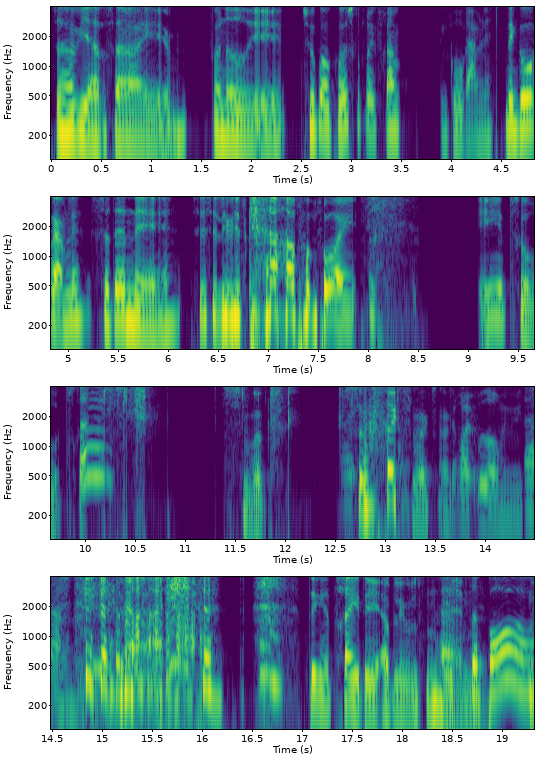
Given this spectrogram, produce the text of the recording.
så har vi altså øh, fundet øh, Tuborg påskebryg frem. Den gode gamle. Den gode gamle. Så den øh, synes jeg lige, vi skal have op ombord i. 1, 2, 3. Smukt. Smukt, smukt, smukt. Det røg ud over min mikrofon. Det er 3D-oplevelsen herinde. It's a boy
